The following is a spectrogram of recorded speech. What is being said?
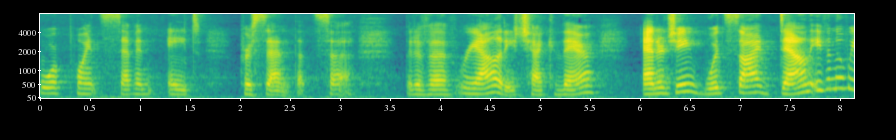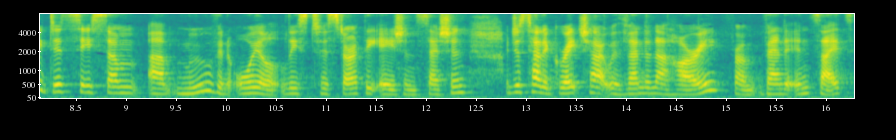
4.78%. That's a bit of a reality check there. Energy, Woodside down, even though we did see some um, move in oil, at least to start the Asian session. I just had a great chat with Vandana Hari from Vanda Insights.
